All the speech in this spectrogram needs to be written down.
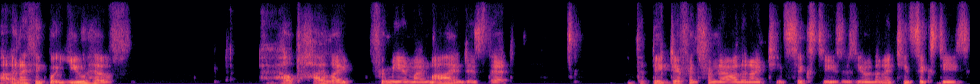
Uh, and I think what you have helped highlight for me in my mind is that the big difference from now in the 1960s is, you know, in the 1960s,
